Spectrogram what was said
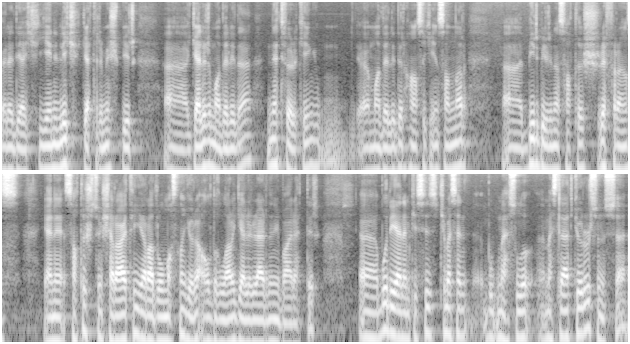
belə deyək, yenilik gətirmiş bir gəlir modeli də networking modelidir, hansı ki insanlar bir-birinə satış, referans yəni satış üçün şəraitin yaradılmasına görə aldıqları gəlirlərdən ibarətdir. Bu deyəlim ki, siz kiməsə bu məhsulu məsləhət görürsünüzsə,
